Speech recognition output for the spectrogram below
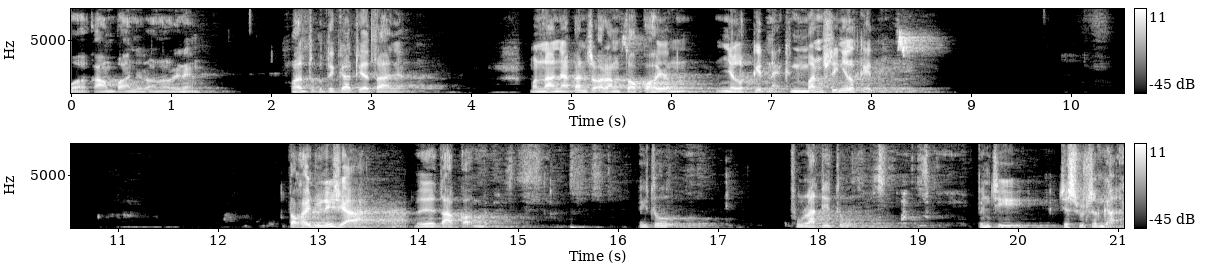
Wah kampanye dan ini. Waktu ketika dia tanya menanyakan seorang tokoh yang nyelkit naik gimana sih nyelkit tokoh Indonesia dia takut itu Fulat itu benci Yesus enggak?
